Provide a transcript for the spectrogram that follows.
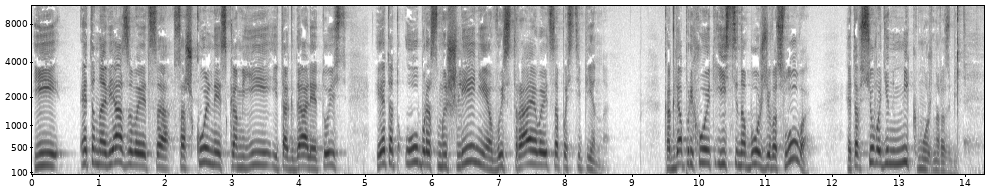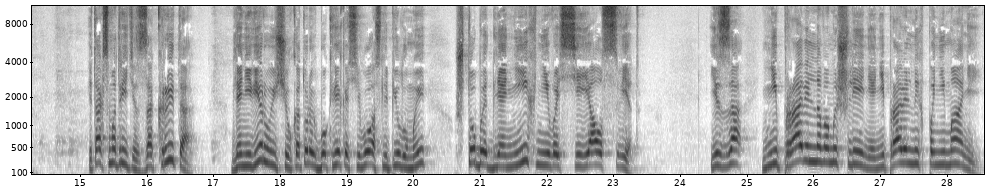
И это навязывается со школьной скамьи и так далее. То есть этот образ мышления выстраивается постепенно. Когда приходит истина Божьего Слова, это все в один миг можно разбить. Итак, смотрите, закрыто для неверующих, у которых Бог века сего ослепил умы, чтобы для них не воссиял свет. Из-за неправильного мышления, неправильных пониманий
